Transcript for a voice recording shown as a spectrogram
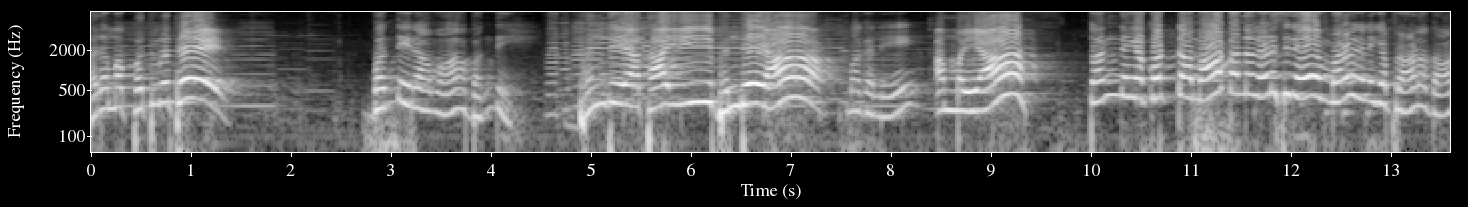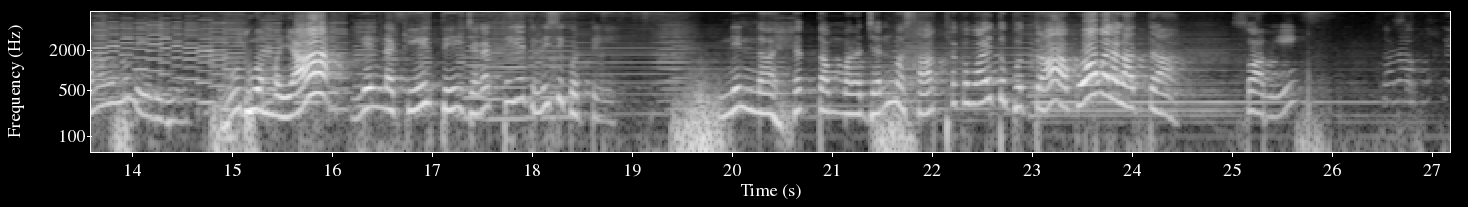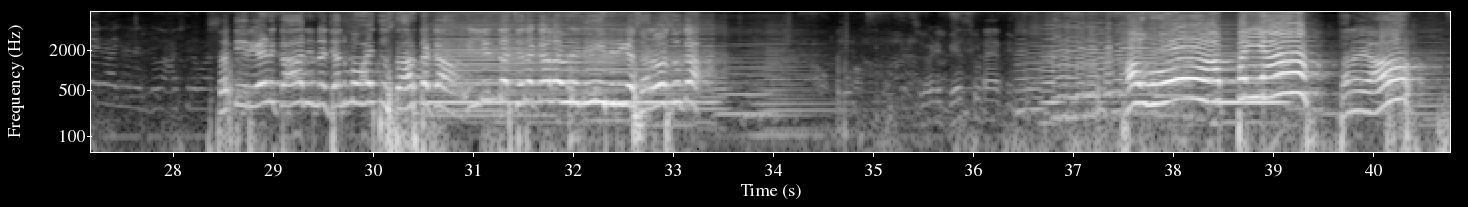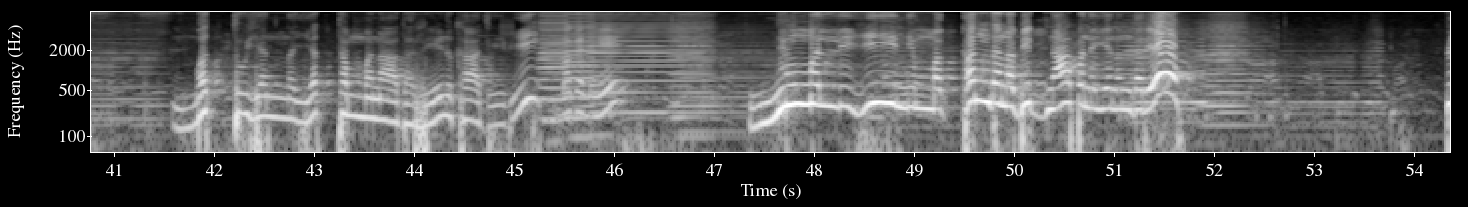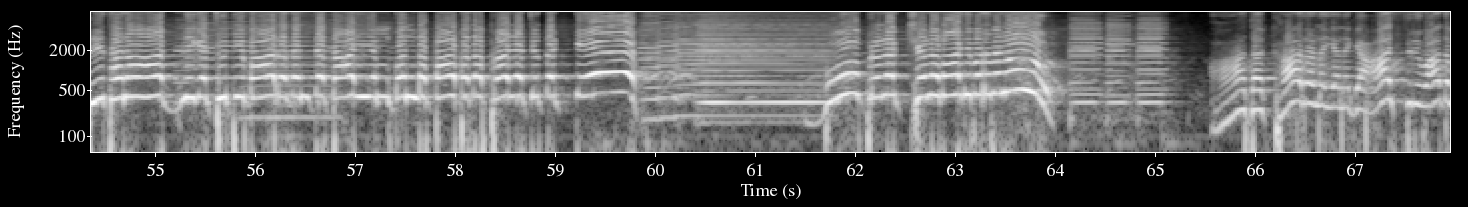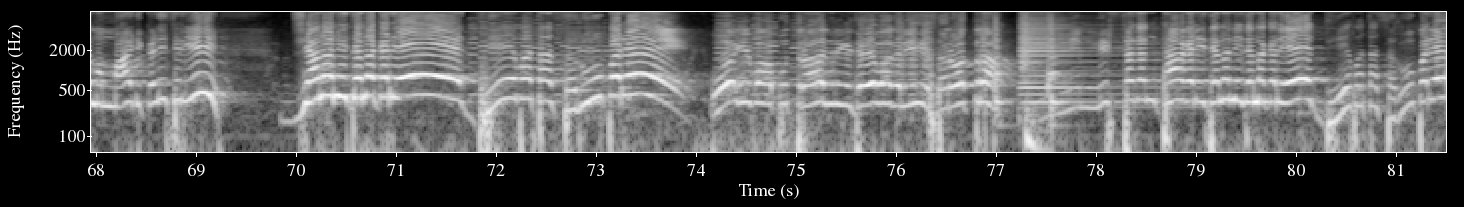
ಪರಮ ಪತುರತೆ ಬಂದೆ ರಾಮ ಬಂದೆ. ಬಂದೆಯ ತಾಯಿ ಬಂದೆಯ ಮಗನೇ. ಅಮ್ಮಯ್ಯ. ತಂದೆಯ ಕೊಟ್ಟ ಮಾತನ್ನು ನಡೆಸಿದೆ ಮರಳು ನನಗೆ ಪ್ರಾಣದಾನವನ್ನು ನೀಡಿದೆ. ಹೌದು ಅಮ್ಮಯ್ಯ. ನಿನ್ನ ಕೀರ್ತಿ ಜಗತ್ತಿಗೆ ತಿಳಿಸಿಕೊಟ್ಟೆ. ನಿನ್ನ ಹೆತ್ತಮ್ಮನ ಜನ್ಮ ಸಾರ್ಥಕವಾಯಿತು ಪುತ್ರ ಕೋಮಲಗಾತ್ರ. ಸ್ವಾಮಿ ಸತಿ ರೇಣುಕ ನಿನ್ನ ಜನ್ಮವಾಯಿತು ಸಾರ್ಥಕ. ಇಲ್ಲಿಂದ ಚಿರಕಾಲವಿರಲಿ ನಿನಗೆ ಸರ್ವಸುಖ. ಹೌ ಅಪ್ಪಯ್ಯ. ತನಯ. ಮತ್ತು ಎನ್ನ ಎತ್ತಮ್ಮನಾದ ರೇಣುಕಾದೇವಿ. ಮಗನೇ. ನಿಮ್ಮಲ್ಲಿ ಈ ನಿಮ್ಮ ಕಂದನ ವಿಜ್ಞಾಪನೆ ಏನೆಂದರೆ ಪಿತನಾಗ್ನಿಗೆ ಚ್ಯುತಿ ಬಾರದಂತೆ ತಾಯಿಯಂ ಕೊಂದ ಪಾಪದ ಪ್ರಾಯಚಿತಕ್ಕೆ ಭೂ ಪ್ರದಕ್ಷಿಣೆ ಮಾಡಿ ಬರುವೆನು. ಆದ ಕಾರಣ ನನಗೆ ಆಶೀರ್ವಾದ ಮಾಡಿ ಕಳಿಸಿರಿ. ಜನನಿ ಜನಕರೇ ದೇವತಾ ಸ್ವರೂಪರೇ. ಹೋಗಿ ಬಾ ಪುತ್ರ ನಿನಗೆ ಜಯವಾಗಲಿ ಸರ್ವತ್ರ. ನಿಮ್ಮಿಷ್ಟದಂತಾಗಲಿ ಜನನಿ ಜನಕರೇ ದೇವತಾ ಸ್ವರೂಪರೇ.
